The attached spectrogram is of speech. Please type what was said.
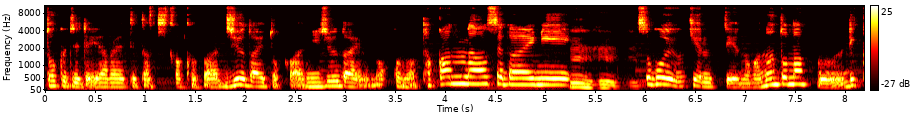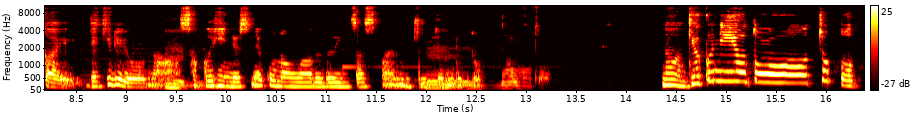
独自でやられてた企画が10代とか20代のこの多感な世代にうんうんうん。すごい受けるっていうのがなんとなく理解できるよううんうなん作品ですね、このワールド・イン・ザ・スカイも聞いてみると。うんなるほど。なんか逆に言うと、ちょっと、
